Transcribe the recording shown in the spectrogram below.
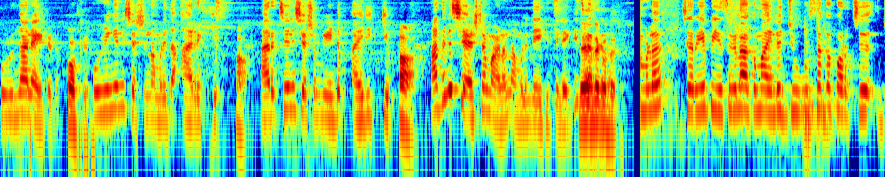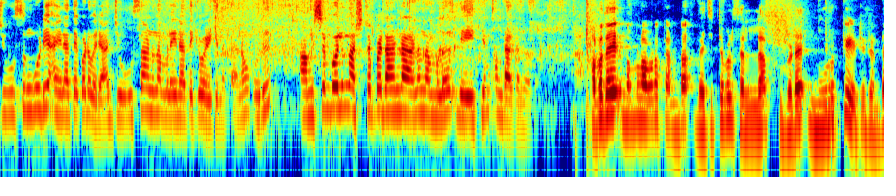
പുഴുങ്ങാനായിട്ടിടും. പുഴുങ്ങിയതിന് ശേഷം നമ്മളിത് അരയ്ക്കും. അരച്ചതിന് ശേഷം വീണ്ടും അരിക്കും. അതിനു അതിന് ശേഷമാണ് നമ്മൾ ലേഹ്യത്തിലേക്ക് ചേർക്കുന്നത്. നമ്മൾ ചെറിയ പീസുകളാക്കുമ്പോൾ അതിന്റെ ജ്യൂസൊക്കെ കുറച്ച് ജ്യൂസും കൂടി അതിനകത്തേക്കൂടെ വരും. ആ ജ്യൂസാണ് നമ്മൾ ഇതിനകത്തേക്ക് ഒഴിക്കുന്നത്. കാരണം ഒരു അംശം പോലും നഷ്ടപ്പെടാണ്ടാണ് നമ്മൾ ലേഹ്യം ഉണ്ടാക്കുന്നത്. അപ്പോൾ അതേ നമ്മൾ അവിടെ കണ്ട വെജിറ്റബിൾസ് എല്ലാം ഇവിടെ നുറുക്കി ഇട്ടിട്ടുണ്ട്.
